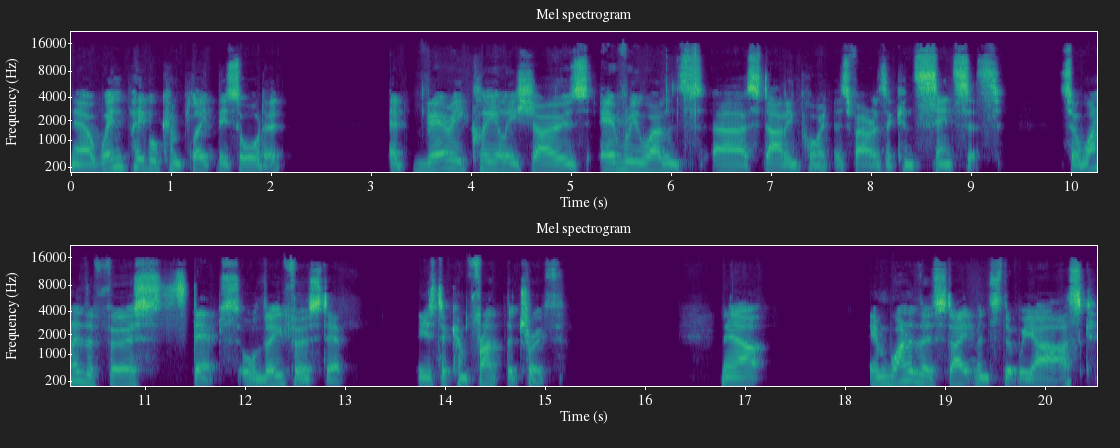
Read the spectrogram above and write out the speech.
Now, when people complete this audit, it very clearly shows everyone's uh, starting point as far as a consensus. So, one of the first steps, or the first step, is to confront the truth. Now, in one of the statements that we ask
